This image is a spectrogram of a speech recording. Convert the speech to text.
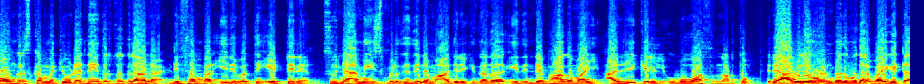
കോൺഗ്രസ് കമ്മിറ്റിയുടെ നേതൃത്വത്തിലാണ് ഡിസംബർ ഇരുപത്തി എട്ടിന് സുനാമി സ്മൃതി ദിനം ആചരിക്കുന്നത്. ഇതിന്റെ ഭാഗമായി അഴീക്കലിൽ ഉപവാസം നടത്തും. രാവിലെ ഒൻപത് മുതൽ വൈകിട്ട്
